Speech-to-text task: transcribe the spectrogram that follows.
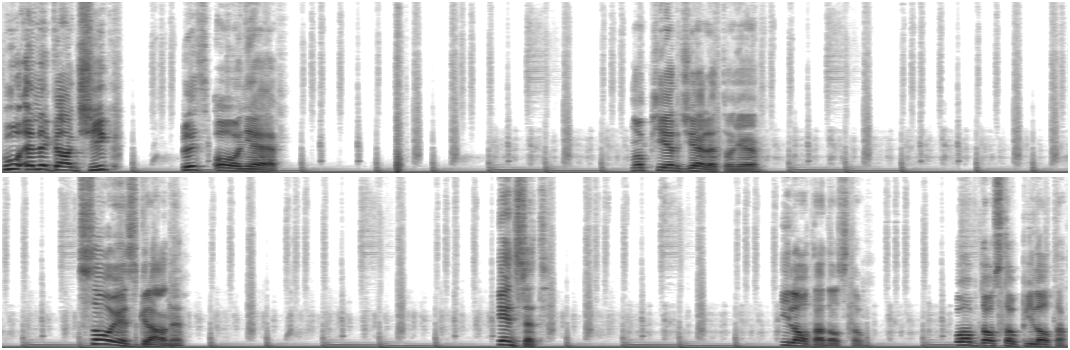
Tu elegancik. O nie. No pierdziele to nie. Co jest grane? 500. Pilota dostał. Chłop dostał pilota.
